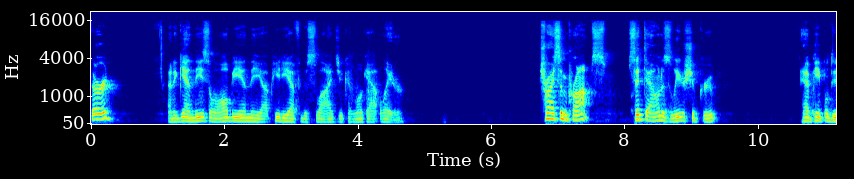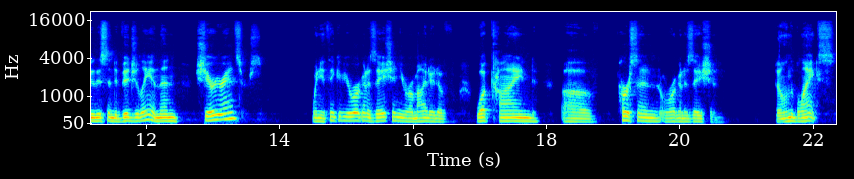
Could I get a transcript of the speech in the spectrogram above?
Third, and again, these will all be in the uh, PDF of the slides you can look at later. Try some prompts. Sit down as a leadership group, have people do this individually, and then share your answers. When you think of your organization, you're reminded of what kind of person or organization. Fill in the blanks.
